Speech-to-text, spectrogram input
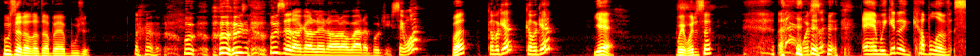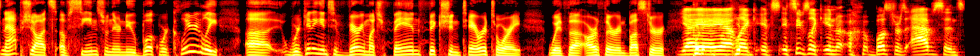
Who said I left up at Bougie? Who, who, who said I got laid out of Wadabuchi? Say what? What? Come again? Come again? Yeah. Wait, what did you say? What is it? and we get a couple of snapshots of scenes from their new book. We're clearly uh, we're getting into very much fan fiction territory with uh, Arthur and Buster. Yeah, putting, yeah, yeah. Put... like it's it seems like in uh, Buster's absence,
